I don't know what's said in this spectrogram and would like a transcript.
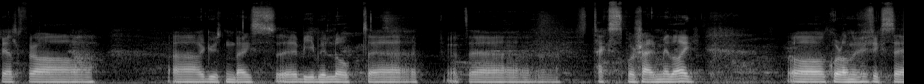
Helt fra Gutenbergs bibel opp til, til tekst på skjerm i dag. Og hvordan vi fikk se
